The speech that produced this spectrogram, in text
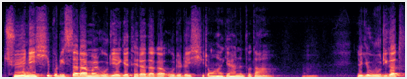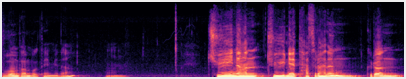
주인이 히브리 사람을 우리에게 데려다가 우리를 희롱하게 하는도다. 어, 여기 우리가 두 번 반복됩니다. 어. 주인한 주인의 탓을 하는 그런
